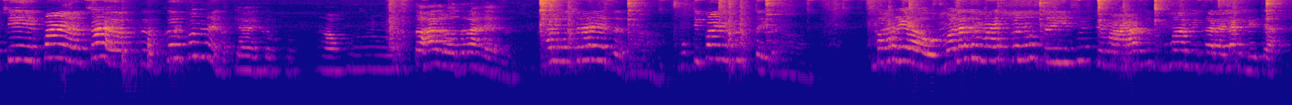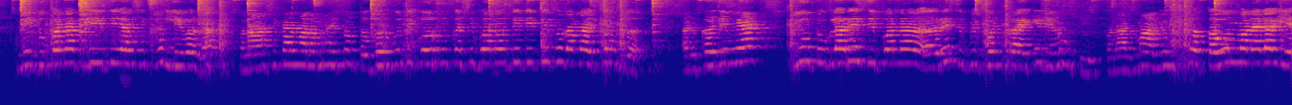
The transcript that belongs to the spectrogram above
ती पा काय करपत नाही का? काय करतो आपण नुसतं हलवत राहायचं. हलवत राहायचं. हा. मग ती पाणी सुटतंय का? हा. भारी आहो मला तर माहीत पण नव्हतं ही सिस्टम आज मामी करायला लागले त्या. मी दुकानातली ती अशी खाल्ली बघा. पण अशी काय मला माहीत नव्हतं. घरगुती करून कशी बनवते ती ती सुद्धा माहीत नव्हतं. आणि कधी मी युट्यूबला रेसिपी पण रेसिपी पण ट्राय केली नव्हती. पण आज मामी स्वतःहून म्हणायला लागली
